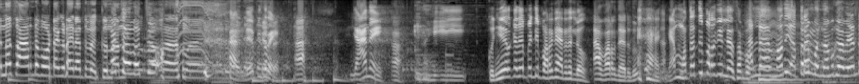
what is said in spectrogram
എന്നാ സാറിന്റെ ഫോട്ടോ കൂടെ അതിനകത്ത് വെക്കുന്നു വെച്ചോ, വെച്ചോ. ആ, ഞാനേ ഈ കുഞ്ഞീർക്കനെ പറ്റി പറഞ്ഞായിരുന്നല്ലോ. ആ പറഞ്ഞായിരുന്നു. ഞാൻ മൊത്തത്തിൽ പറഞ്ഞില്ല സംഭവം. അല്ല മതി അത്രയും മതി. നമുക്ക് വേണ്ട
